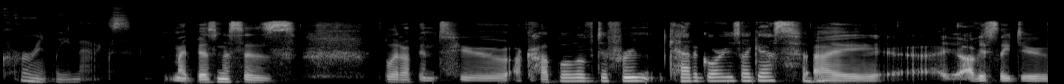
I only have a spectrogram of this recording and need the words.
currently, Max? My business is split up into a couple of different categories, I guess. Mhm. I, I obviously do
